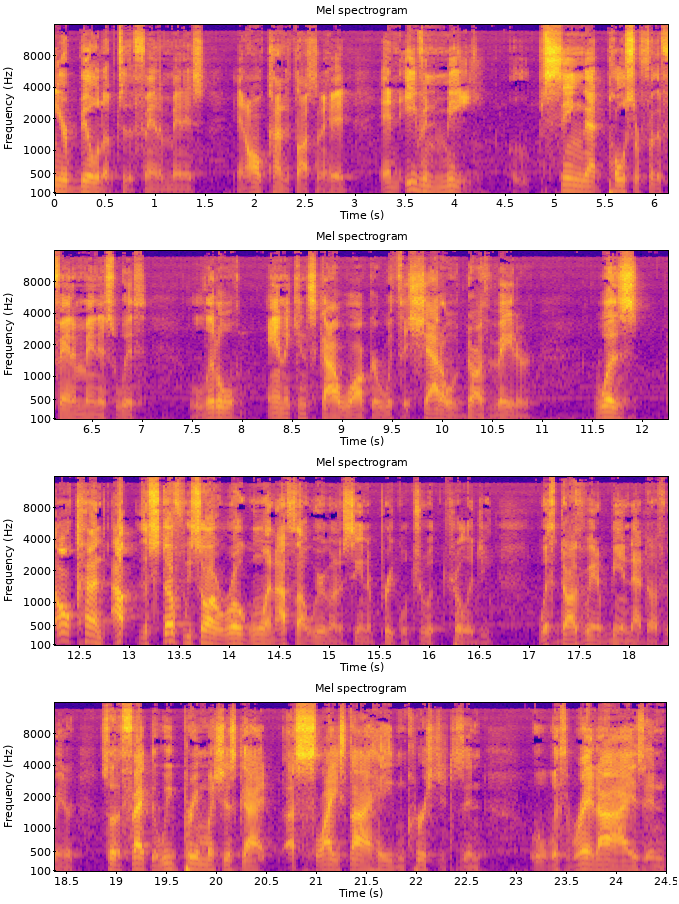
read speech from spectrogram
year build up to the Phantom Menace and all kinds of thoughts in their head. And even me, seeing that poster for the Phantom Menace with little Anakin Skywalker with the shadow of Darth Vader was all kind. I, the stuff we saw in Rogue One, I thought we were going to see in the prequel tr- trilogy, with Darth Vader being that Darth Vader. So the fact that we pretty much just got a sliced eye Hayden Christensen with red eyes and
